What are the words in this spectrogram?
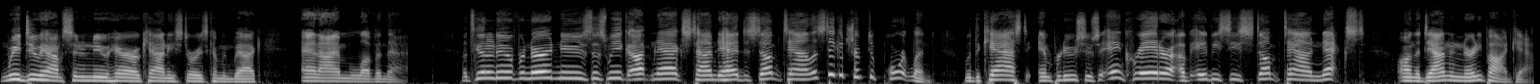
we do have some new Harrow County stories coming back, and I'm loving that. That's going to do it for Nerd News this week. Up next, time to head to Stumptown. Let's take a trip to Portland with the cast and producers and creator of ABC's Stumptown next on the Down and Nerdy podcast.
